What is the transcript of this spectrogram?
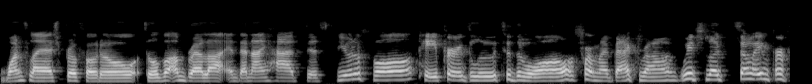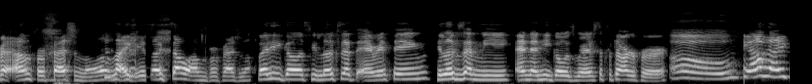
one flash Profoto, silver umbrella. And then I had this beautiful paper glue to the wall for my background, which looked so imperfect, unprofessional. like it looked so unprofessional. But he goes, he looks at everything. He looks at me and then he goes, where's the photographer? Oh. I'm like,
